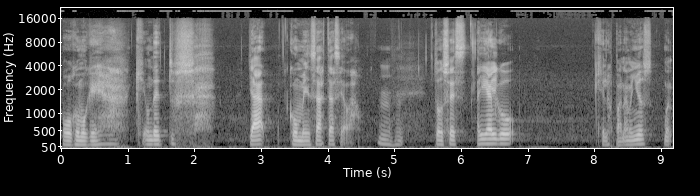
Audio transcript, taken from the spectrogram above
o como que, que donde tú ya comenzaste hacia abajo. Entonces, hay algo que los panameños, bueno,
